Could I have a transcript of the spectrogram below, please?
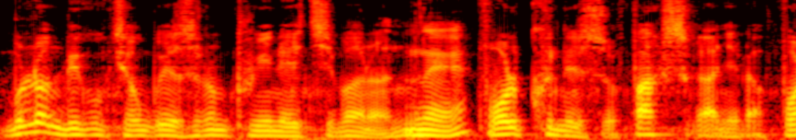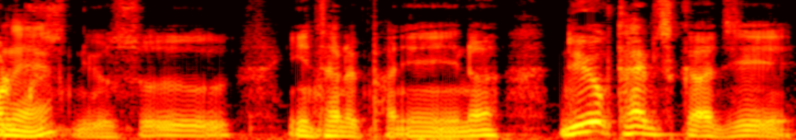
물론 미국 정부에서는 부인했지만은 네. Vox 뉴스, Fox가 아니라 Vox 네. 뉴스 인터넷판이나 뉴욕 타임스까지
